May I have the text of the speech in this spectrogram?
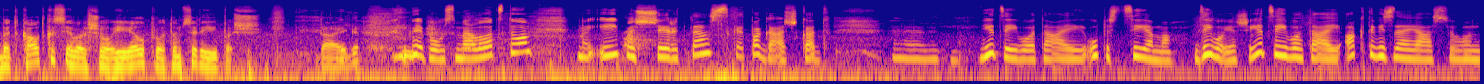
bet kaut kas jau ar šo ielu, protams, ir īpašs. Daiga. Nebūs melots to. Īpašs ir tas, ka pagājušajā gadā iedzīvotāji, upes ciema dzīvojošie iedzīvotāji aktivizējās. Un,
